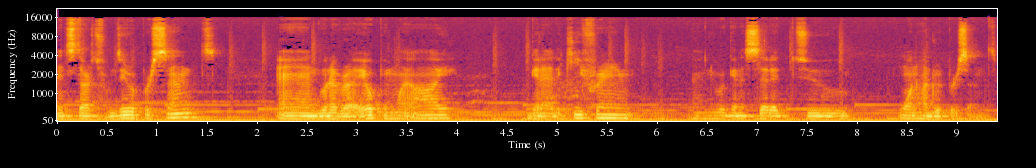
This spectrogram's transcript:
It starts from 0% and whenever I open my eye, I'm to add a keyframe and we're to set it to 100%.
